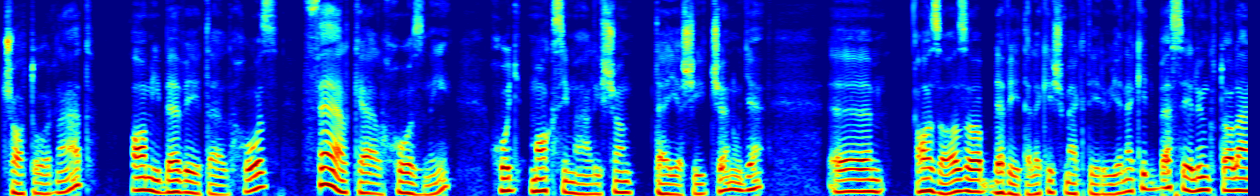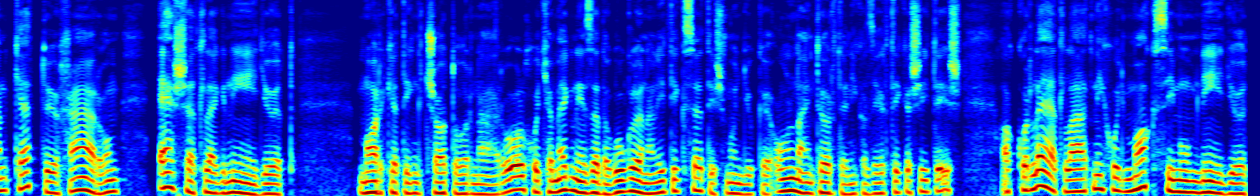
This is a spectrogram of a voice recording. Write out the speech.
csatornát, ami bevétel hoz, fel kell hozni, hogy maximálisan teljesítsen, ugye, azaz a bevételek is megtérüljenek. Itt beszélünk talán kettő-három esetleg 4-5 marketing csatornáról, hogyha megnézed a Google Analytics-et, és mondjuk online történik az értékesítés, akkor lehet látni, hogy maximum 4-5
